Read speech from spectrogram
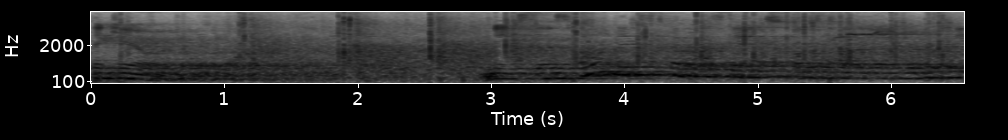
Thank you. Nächstes next coming on stage,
